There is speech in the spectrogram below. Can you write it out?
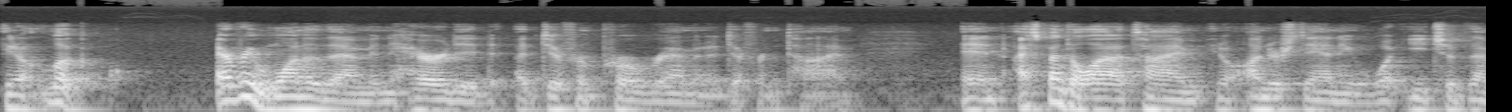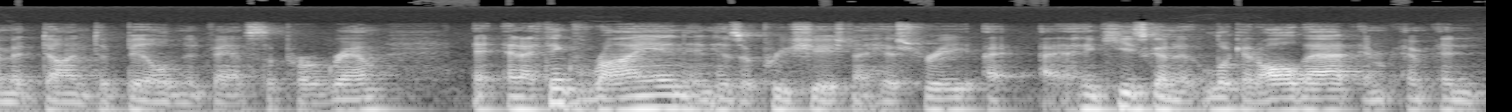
You know, look, every one of them inherited a different program in a different time. And I spent a lot of time, you know, understanding what each of them had done to build and advance the program. And, I think Ryan, in his appreciation of history, I, I think he's going to look at all that and, and, and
